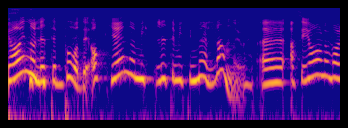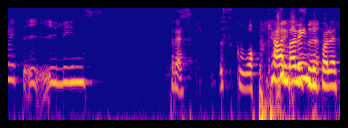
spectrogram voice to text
Jag är nog lite både och. Jag är nog mitt, lite mitt emellan nu. Uh, alltså jag har nog varit i, i Lins Träsk. skåp. Kalla det inte för ett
